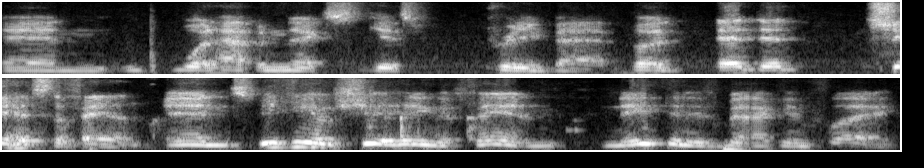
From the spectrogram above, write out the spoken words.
And what happened next gets pretty bad. But It, it shit hits the fan. and speaking of shit hitting the fan, Nathan is back in play.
